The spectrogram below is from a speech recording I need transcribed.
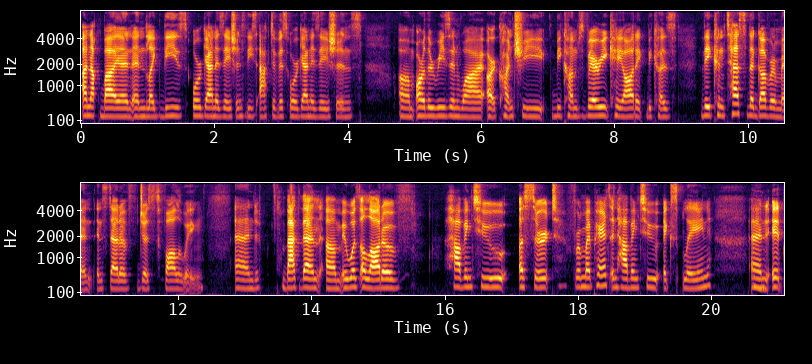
Anak Bayan and like these organizations, these activist organizations, um, are the reason why our country becomes very chaotic because they contest the government instead of just following. And back then, um, it was a lot of having to assert from my parents and having to explain. And it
